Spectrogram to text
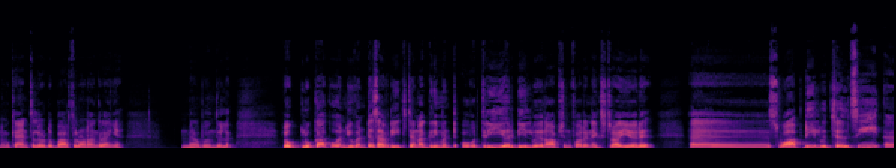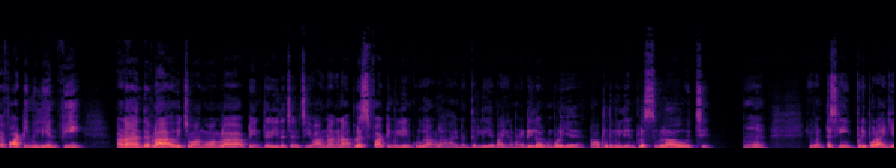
நம்ம கேன்சல் அவுட் பார்சலோனாங்கிறாங்க என்ன போதும் தெரியல. Look Lukaku and Juventus have reach an agreement over three year deal with an option for an extra year swap deal with Chelsea forty million fee ஆனால் அந்த விளாவிச் வாங்குவாங்களா அப்படின்னு தெரியல செல்சி. வாங்கினாங்கன்னா ப்ளஸ் ஃபார்ட்டி மில்லியன் கொடுக்குறாங்களா? என்னன்னு தெரியலையே. பயங்கரமான டீலாக இருக்கும் போலயே. நாற்பது மில்லியன் ப்ளஸ் விளாவிச்சு ம் யுவென்டஸ் ஏன் இப்படி போகிறாங்க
